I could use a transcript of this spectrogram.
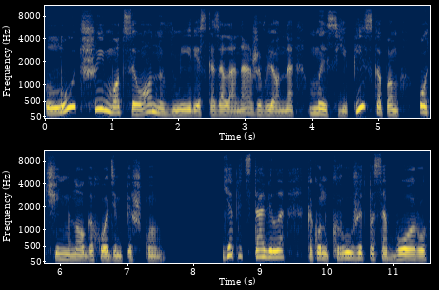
«Лучший моцион в мире», — сказала она оживленно. «Мы с епископом очень много ходим пешком». Я представила, как он кружит по собору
